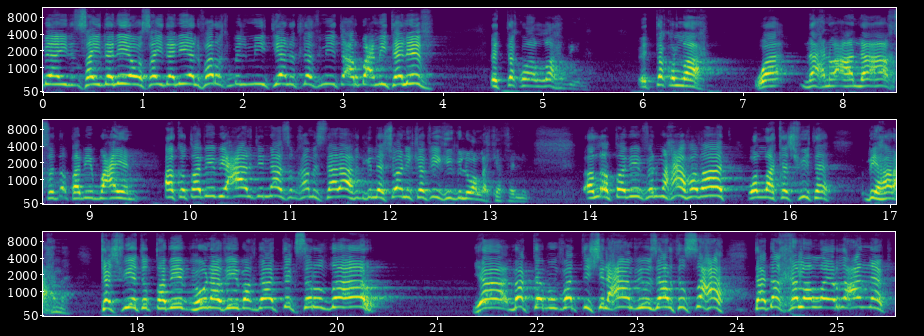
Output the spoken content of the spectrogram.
بين صيدلية وصيدلية الفرق بال 200 و 300 400 ألف؟ اتقوا الله بينا. اتقوا الله. ونحن لا أقصد طبيب معين. أكو طبيب يعالج الناس ب 5000 تقول له شلون يكفيك؟ يقول له والله كفني الطبيب في المحافظات والله كشفيته بها رحمة. كشفية الطبيب هنا في بغداد تكسر الظهر. يا مكتب مفتش العام في وزارة الصحة. تدخل الله يرضى عنك.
